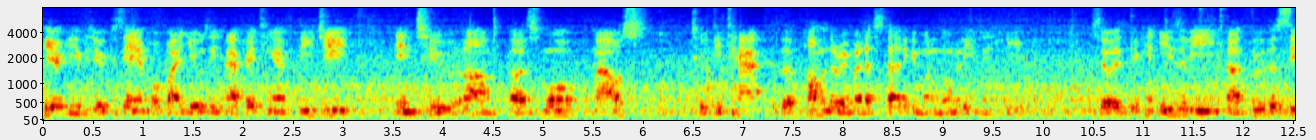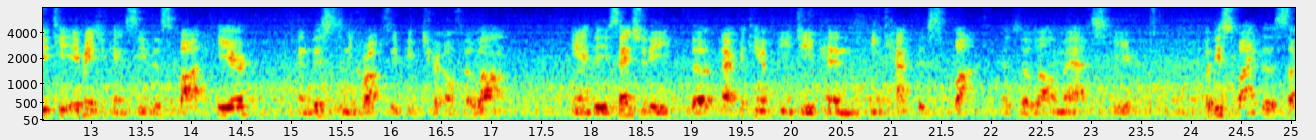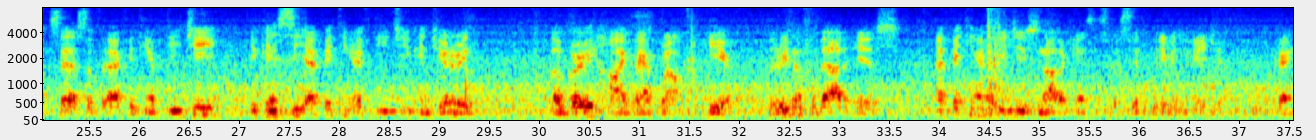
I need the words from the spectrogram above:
Here gives you example by using F18FDG into um, a small mouse to detect the pulmonary metastatic melanoma lesion here. So you can easily, uh, through the CT image, you can see the spot here, and this is a necropsy picture of the lung. And essentially, the F18FDG can detect this spot as a lung mass here. But despite the success of F18FDG, you can see F18FDG can generate a very high background here. The reason for that is F18FDG is not a cancer-specific imaging agent. Okay,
